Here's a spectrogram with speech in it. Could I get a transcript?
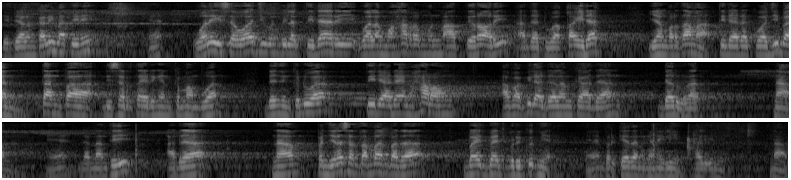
Di dalam kalimat ini ya, walaysa wajibun bil iktidari wala muharramun ma'attirari ada dua kaidah. Yang pertama, tidak ada kewajiban tanpa disertai dengan kemampuan dan yang kedua, tidak ada yang haram apabila dalam keadaan darurat. Nah, ya, dan nanti ada nah penjelasan tambahan pada bait-bait berikutnya ya, berkaitan dengan ini. Hal ini. Nah.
